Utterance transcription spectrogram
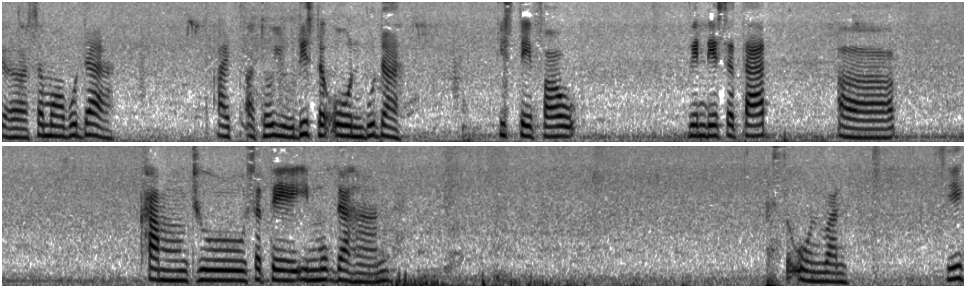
uh, small Buddha. I, I told you this the own Buddha. This they found when they start uh, come to stay in Mukdahan. It's the own one. See?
